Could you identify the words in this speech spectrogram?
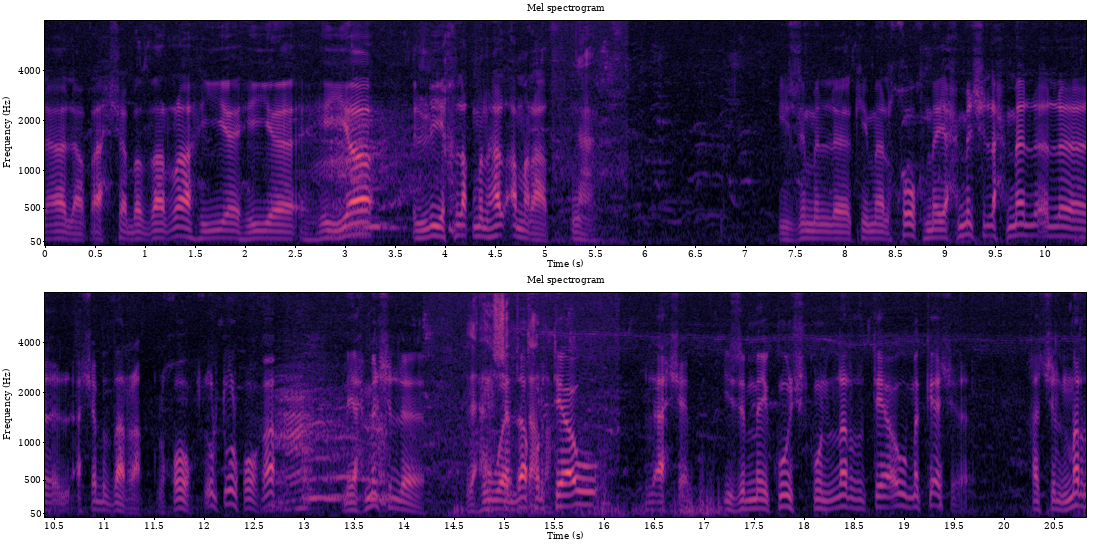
لا لا احشاب الذره هي هي هي اللي يخلق منها الأمراض. نعم. يلزم كيما الخوخ ما يحملش الأحمال ال- الأعشاب الذرة. الخوخ سورتو الخوخ ما يحملش هو الآخر الضاره تاعو الأعشاب. يلزم ما يكونش تكون الأرض تاعو ما كاش خاطش المرض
